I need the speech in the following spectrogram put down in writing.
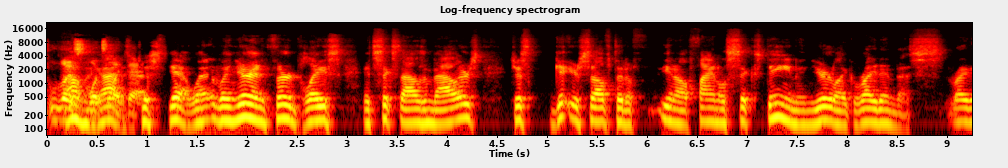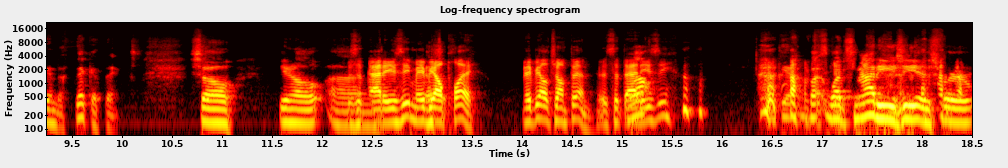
list oh looks God, like it's that. Just yeah, when when you're in third place it's six thousand dollars, just get yourself to the you know final sixteen, and you're like right in the right in the thick of things. So you know, um, Is it that easy? Maybe I'll play. Maybe I'll jump in. Is it that Well, easy? yeah, but just what's not easy is for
